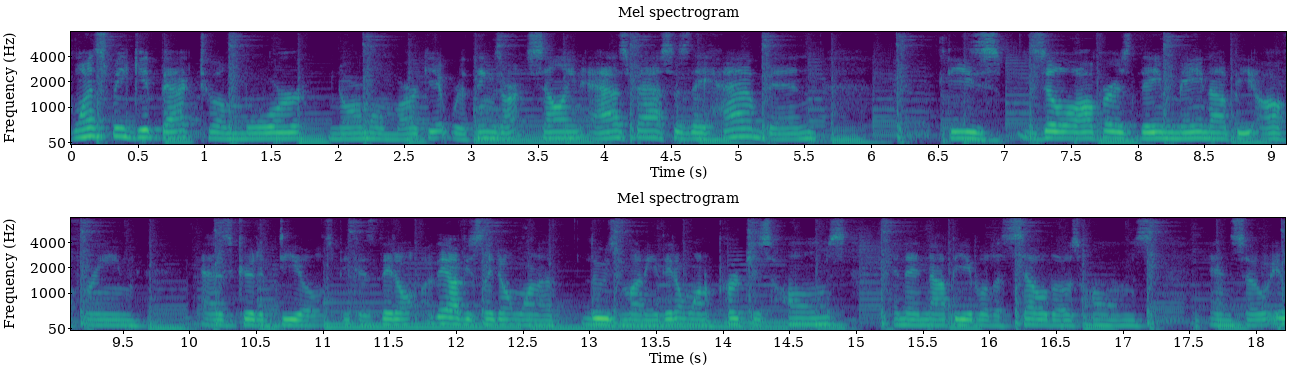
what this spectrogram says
once we get back to a more normal market where things aren't selling as fast as they have been, these Zillow offers, they may not be offering as good of deals because they don't they obviously don't want to lose money. They don't want to purchase homes and then not be able to sell those homes. And so it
